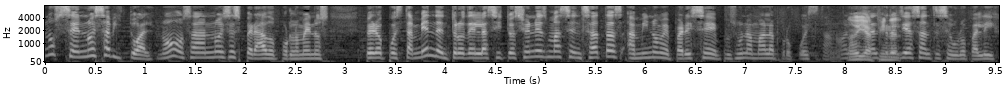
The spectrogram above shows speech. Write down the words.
no sé, no es habitual, ¿no? O sea, no es esperado por lo menos. Pero pues también dentro de las situaciones más sensatas, a mí no me parece pues una mala propuesta, ¿no? Al final, tres días antes Europa League.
